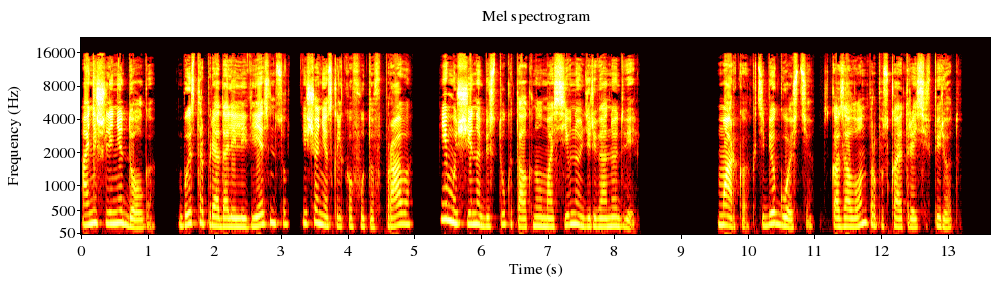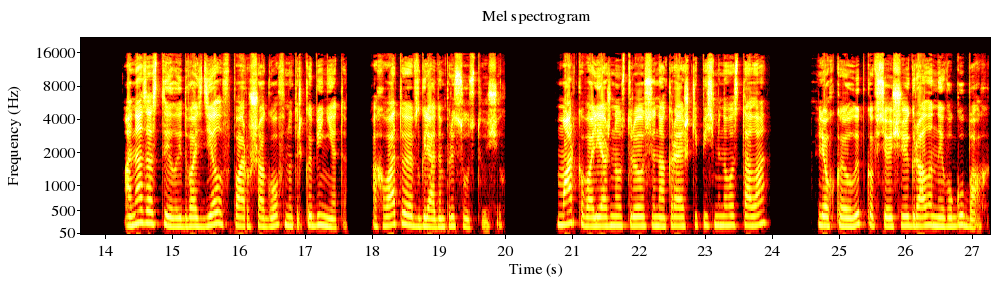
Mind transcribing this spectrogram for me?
Они шли недолго, быстро преодолели лестницу, еще несколько футов вправо, и мужчина без стука толкнул массивную деревянную дверь. «Марко, к тебе гости», – сказал он, пропуская Трейси вперед. Она застыла, едва сделав пару шагов внутрь кабинета, охватывая взглядом присутствующих. Марко вальяжно устроился на краешке письменного стола. Легкая улыбка все еще играла на его губах.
